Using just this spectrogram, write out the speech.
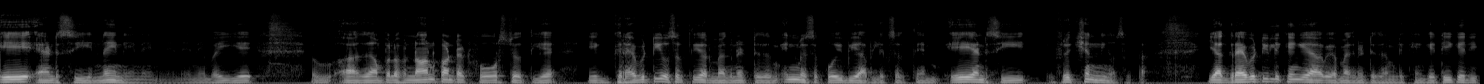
ए एंड सी नहीं नहीं नहीं नहीं नहीं नहीं भाई, ये example of non contact force जो होती है, ये ग्रेविटी हो सकती है और मैग्नेटिज्म इनमें से कोई भी आप लिख सकते हैं। ए एंड सी फ्रिक्शन नहीं हो सकता। या ग्रेविटी लिखेंगे आप या मैग्नेटिज्म लिखेंगे, ठीक है जी?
